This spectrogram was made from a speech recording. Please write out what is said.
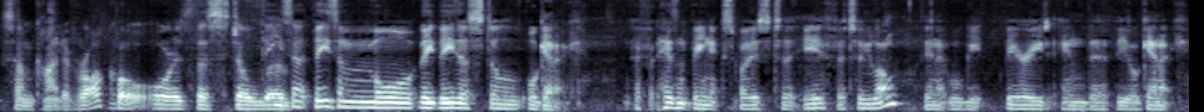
some kind of rock, or, or is this still These the... are these are more these are still organic. If it hasn't been exposed to air for too long, then it will get buried, and the, the organic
